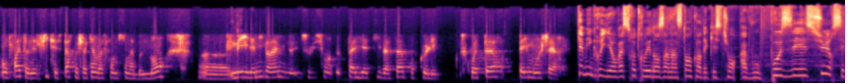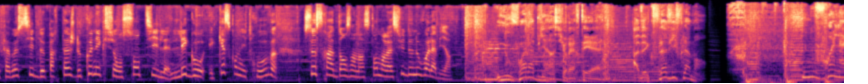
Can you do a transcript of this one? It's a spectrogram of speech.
en fait, Netflix espère que chacun va prendre son abonnement, euh, mais il a mis quand même une, une solution un peu palliative à ça pour que les squatteurs payent moins cher. Camille Gruyé, on va se retrouver dans un instant. Encore des questions à vous poser sur ces fameux sites de partage de connexion. Sont-ils légaux et qu'est-ce qu'on y trouve? Ce sera dans un instant dans la suite de Nous voilà bien. Nous voilà bien sur RTL avec Flavie Flamand. Nous voilà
